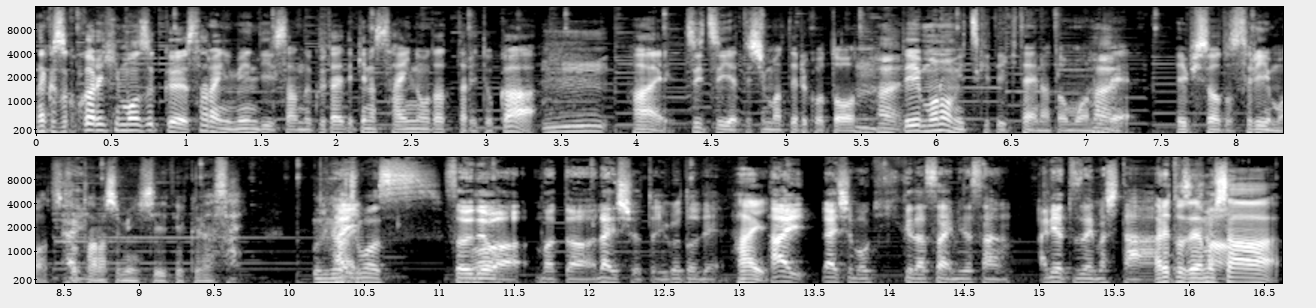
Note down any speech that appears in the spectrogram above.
なんかそこから紐づくさらにメンディーさんの具体的な才能だったりとか、うん。はい、ついついやってしまっていることうん。はい。っていうものを見つけていきたいなと思うので、はい。エピソード3もちょっと楽しみにしていてください。お願いします、それではまた来週ということではい。来週もお聞きください。皆さんありがとうございました。ありがとうございました。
